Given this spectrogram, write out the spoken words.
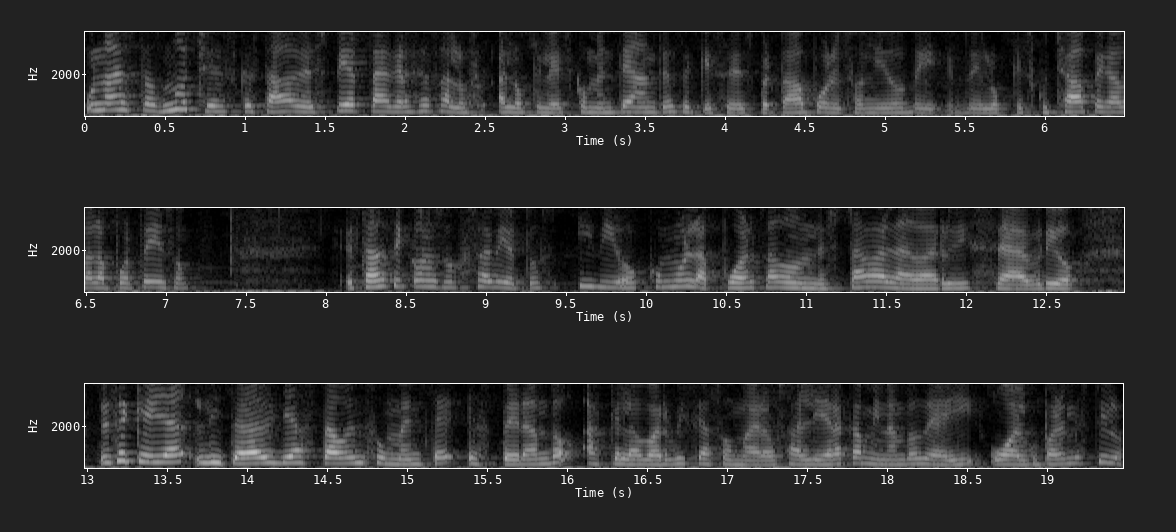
Una de estas noches que estaba despierta, gracias a, a lo que les comenté antes de que se despertaba por el sonido de, de lo que escuchaba pegada a la puerta y eso, estaba así con los ojos abiertos y vio como la puerta donde estaba la Barbie se abrió. Dice que ella literal ya estaba en su mente esperando a que la Barbie se asomara o saliera caminando de ahí o algo para el estilo.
